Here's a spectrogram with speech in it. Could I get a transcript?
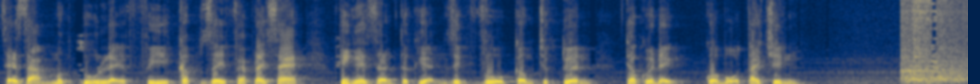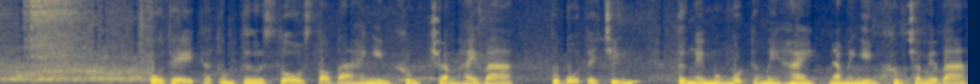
sẽ giảm mức thu lệ phí cấp giấy phép lái xe khi người dân thực hiện dịch vụ công trực tuyến theo quy định của Bộ Tài chính. Cụ thể, theo thông tư số 63-2023 của Bộ Tài chính, từ ngày 1 tháng 12 năm 2013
